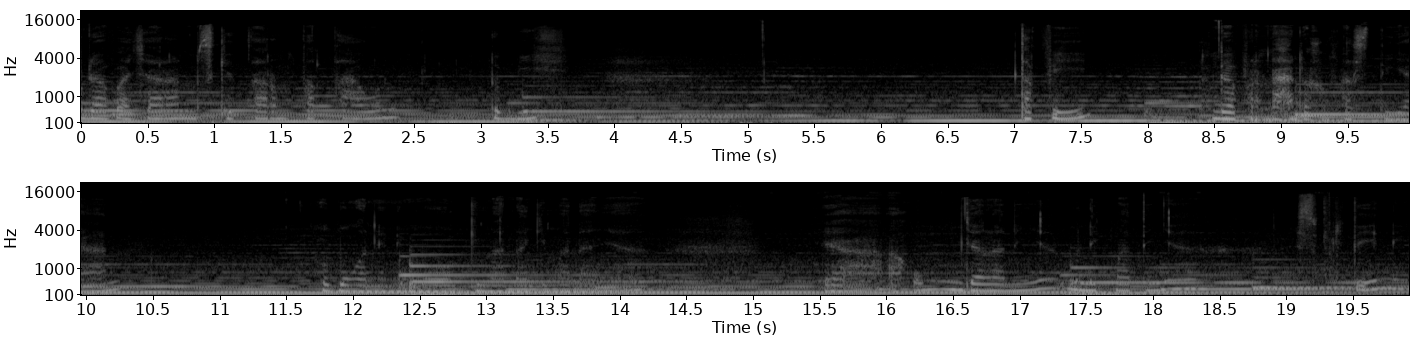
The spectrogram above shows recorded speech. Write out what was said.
udah pacaran sekitar 4 tahun lebih. Tapi nggak pernah ada kepastian hubungan ini mau gimana gimana menjalaninya menikmatinya seperti ini.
